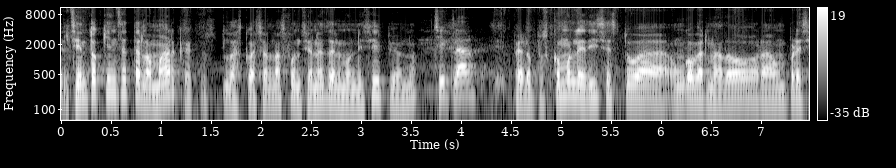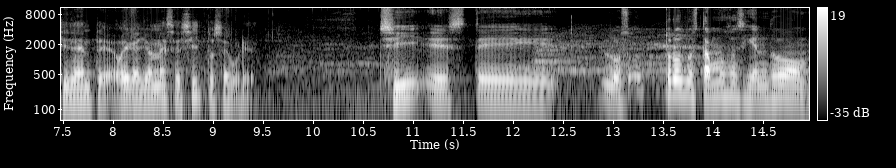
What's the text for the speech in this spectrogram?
El 115 te lo marca, pues, las cuales son las funciones del municipio, ¿no? Sí, claro. Pero pues ¿cómo le dices tú a un gobernador, a un presidente, oiga, yo necesito seguridad? Sí, este, nosotros lo estamos haciendo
